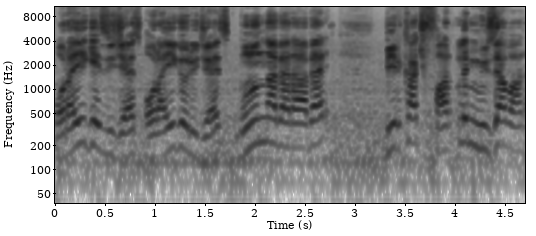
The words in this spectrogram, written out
Orayı gezeceğiz, orayı göreceğiz. Bununla beraber birkaç farklı müze var.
